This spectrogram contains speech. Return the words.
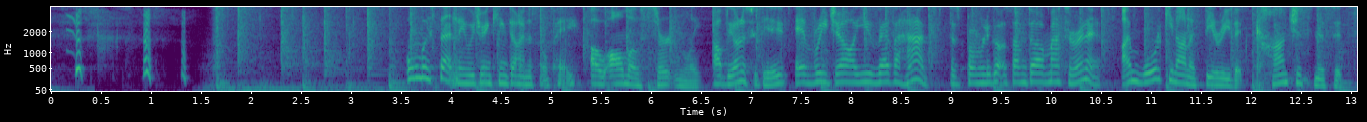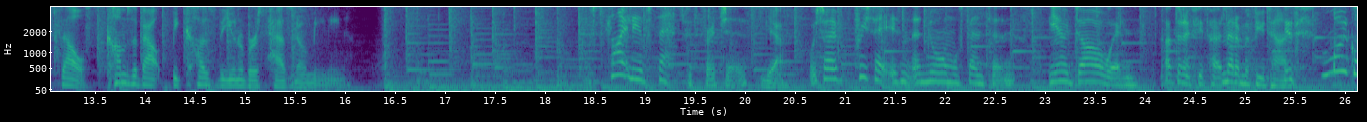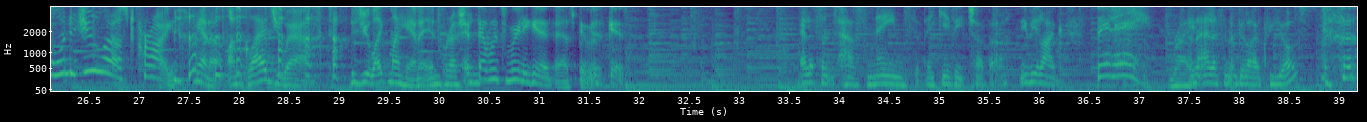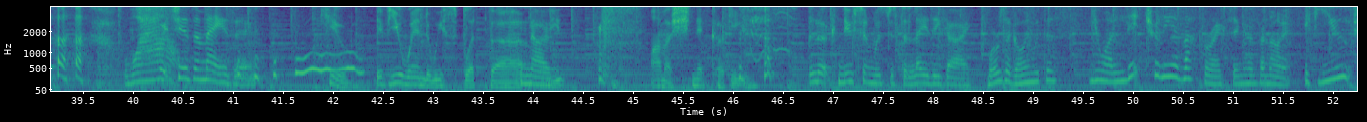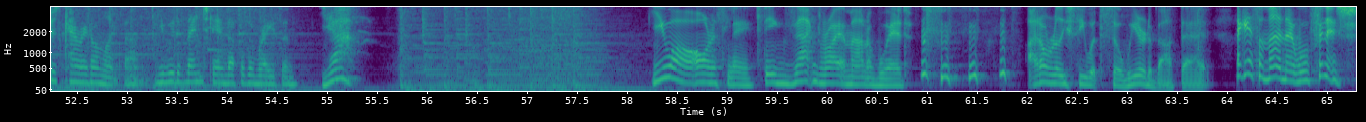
Almost certainly we're drinking dinosaur pee. Oh, almost certainly. I'll be honest with you, every jar you've ever had has probably got some dark matter in it. I'm working on a theory that consciousness itself comes about because the universe has no meaning. I'm slightly obsessed with fridges. Yeah. Which I appreciate isn't a normal sentence. You know, Darwin. I don't know if you've heard. Met him a few times. Michael, when did you last cry? Hannah, I'm glad you asked. Did you like my Hannah impression? That was really good. That's it pretty was good. Elephants have names that they give each other. You'd be like, Billy. Right. And the elephant would be like, yes. wow. Which is amazing. cute. If you win, do we split the. No. I mean, I'm a schnit cookie. Look, Newton was just a lazy guy. Where was I going with this? You are literally evaporating overnight. If you just carried on like that, you would eventually end up as a raisin. Yeah. You are honestly the exact right amount of weird. I don't really see what's so weird about that. I guess on that note, we'll finish.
